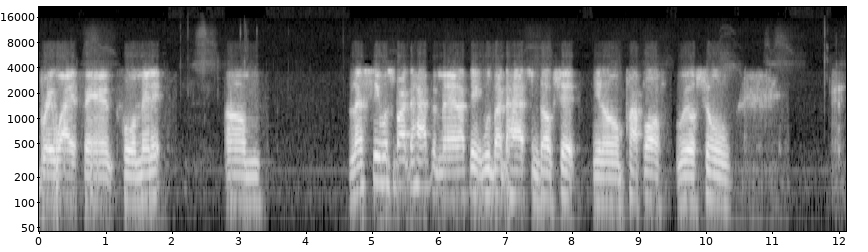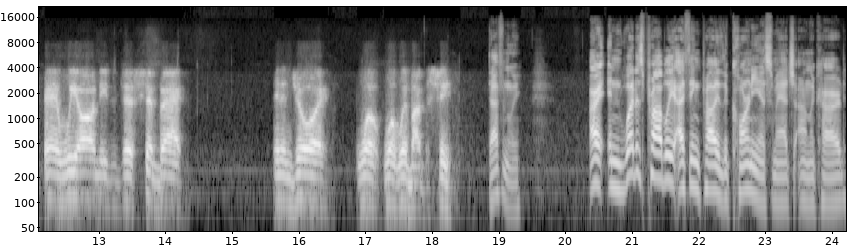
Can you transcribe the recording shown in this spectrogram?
Bray Wyatt fan for a minute. Um, let's see what's about to happen, man. I think we're about to have some dope shit, you know, pop off real soon. And we all need to just sit back and enjoy what what we're about to see. Definitely. All right, and what is probably I think probably the corniest match on the card?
